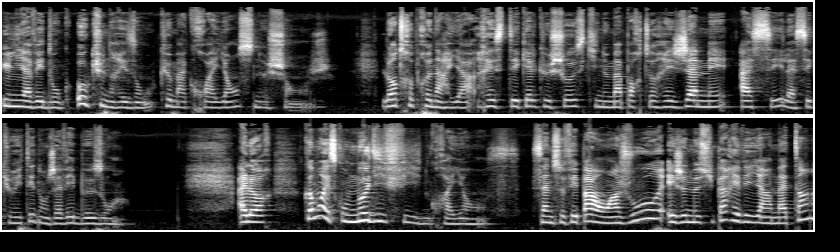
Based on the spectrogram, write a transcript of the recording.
Il n'y avait donc aucune raison que ma croyance ne change. L'entrepreneuriat restait quelque chose qui ne m'apporterait jamais assez la sécurité dont j'avais besoin. Alors, comment est-ce qu'on modifie une croyance? Ça ne se fait pas en un jour et je ne me suis pas réveillée un matin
